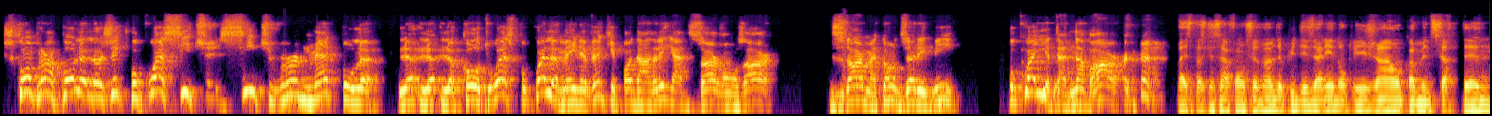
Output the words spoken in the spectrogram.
je comprends pas la logique. Pourquoi, si tu, si tu veux le mettre pour le, le, le, côte ouest, pourquoi le main event qui est pas dans le ring à 10h, 11h, 10h, mettons, 10h30? Pourquoi il est à 9 h? ben, c'est parce que ça fonctionne même depuis des années. Donc, les gens ont comme une certaine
